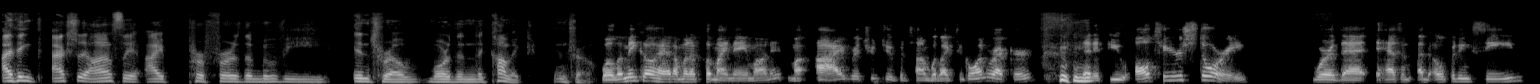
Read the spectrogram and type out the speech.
i think actually honestly i prefer the movie intro more than the comic intro Well, let me go ahead. I'm going to put my name on it. My, I, Richard Dubiton, would like to go on record that if you alter your story where that it has an, an opening scene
